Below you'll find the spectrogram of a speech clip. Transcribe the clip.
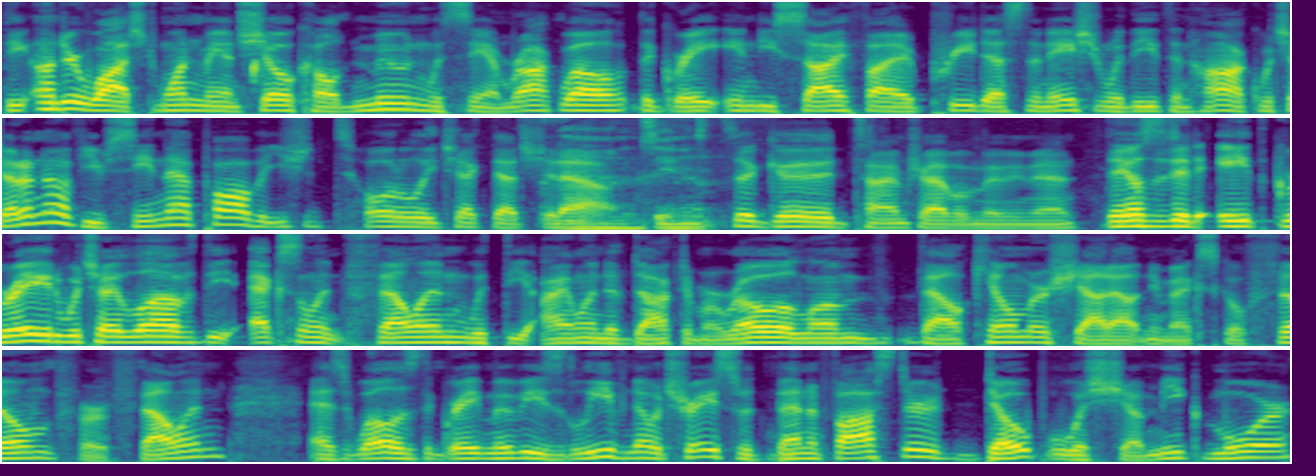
The underwatched one man show called Moon with Sam Rockwell. The great indie sci fi Predestination with Ethan Hawke, which I don't know if you've seen that, Paul, but you should totally check that shit I out. haven't seen it. It's a good time travel movie, man. They also did Eighth Grade, which I love. The Excellent Felon with the Island of Dr. Moreau alum Val Kilmer. Shout out New Mexico Film for Felon. As well as the great movies Leave No Trace with Ben Foster, Dope with Shameik Moore,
